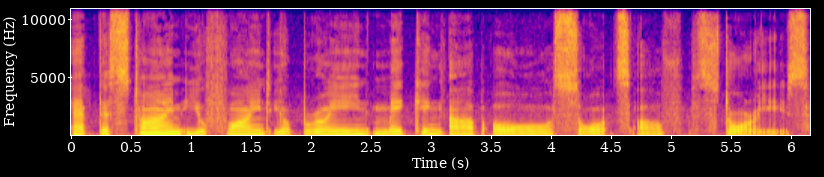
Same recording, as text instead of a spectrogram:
At this time, you find your brain making up all sorts of stories.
